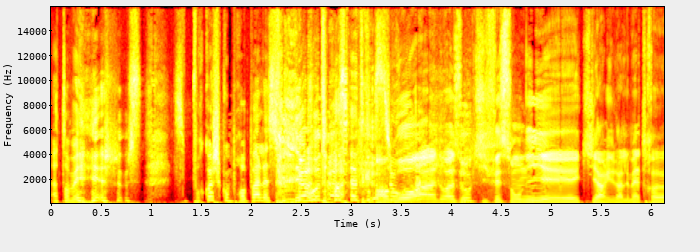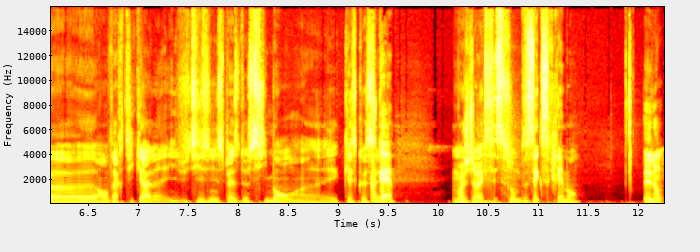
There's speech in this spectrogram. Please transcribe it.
Attends, mais c'est pourquoi je comprends pas la suite des mots dans cette question En gros, un oiseau qui fait son nid et qui arrive à le mettre euh, en vertical, il utilise une espèce de ciment. euh, et qu'est-ce que c'est? Moi, je dirais que ce sont des excréments. Et non,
